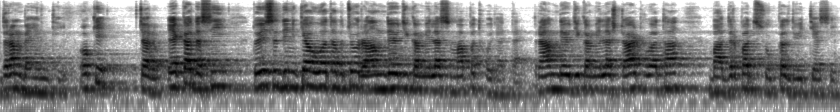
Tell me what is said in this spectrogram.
धर्म बहन थी। ओके, चलो। एकादशी तो इस दिन क्या हुआ था बच्चों? रामदेव जी का मेला समाप्त हो जाता है। रामदेव जी का मेला स्टार्ट हुआ था भाद्रपद शुक्ल द्वितीय से।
